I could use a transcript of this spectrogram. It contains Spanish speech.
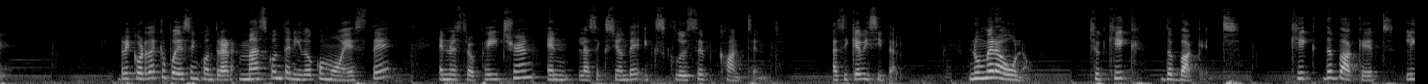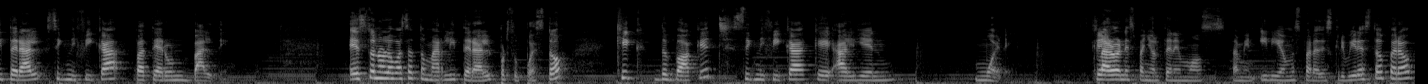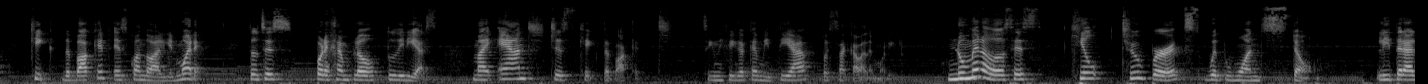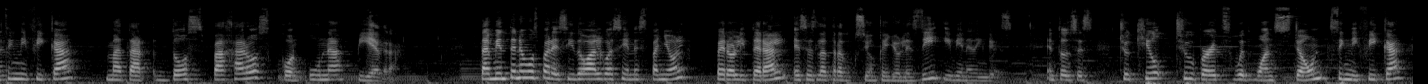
Recuerda que puedes encontrar más contenido como este en nuestro Patreon en la sección de Exclusive Content. Así que visítalo. Número uno, To kick the bucket. Kick the bucket literal significa patear un balde. Esto no lo vas a tomar literal, por supuesto, Kick the bucket significa que alguien muere. Claro, en español tenemos también idiomas para describir esto, pero kick the bucket es cuando alguien muere. Entonces, por ejemplo, tú dirías, My aunt just kicked the bucket. Significa que mi tía pues acaba de morir. Número dos es kill two birds with one stone. Literal significa matar dos pájaros con una piedra. También tenemos parecido algo así en español, pero literal, esa es la traducción que yo les di y viene de inglés. Entonces, to kill two birds with one stone significa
